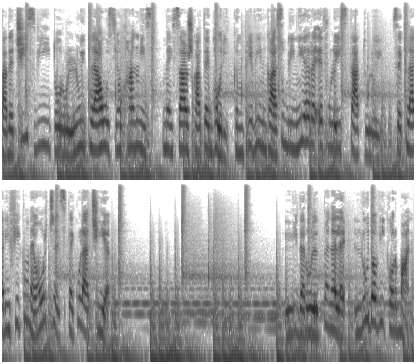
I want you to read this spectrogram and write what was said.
s-a decis viitorul lui Claus Iohannis, mesaj categoric în privința subliniere F-ului statului, se clarifică orice speculație. Liderul PNL, Ludovic Orban,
